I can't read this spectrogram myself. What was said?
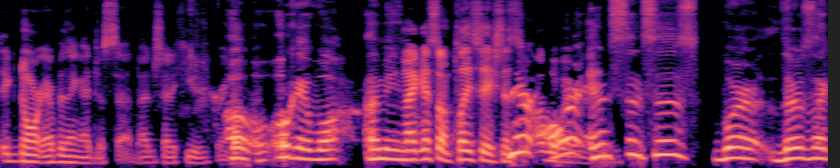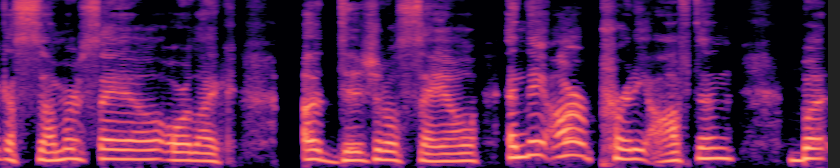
ignore everything I just said. I just had a huge brain. Oh, okay. Well, I mean, And I guess on PlayStation, there the are around. instances where there's like a summer sale or like a digital sale, and they are pretty often, but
